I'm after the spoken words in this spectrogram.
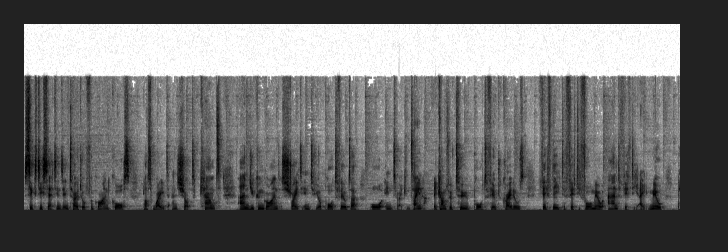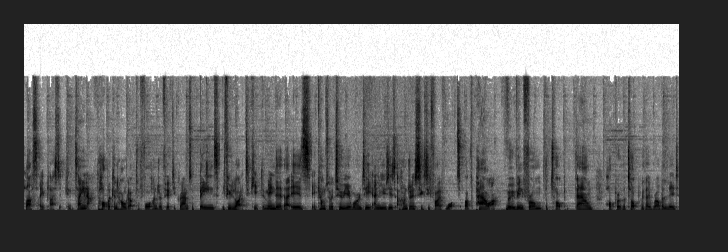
60 settings in total for grind coarse, plus weight and shot count, and you can grind straight into your portafilter or into a container. It comes with two portafilter cradles, 50 to 54 mil and 58 mil, plus a plastic container. The hopper can hold up to 450 grams of beans if you like to keep them in there that is. It comes with a two year warranty and uses 165 watts of power. Moving from the top down, hopper at the top with a rubber lid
